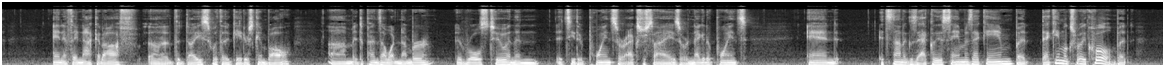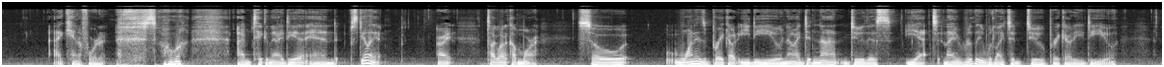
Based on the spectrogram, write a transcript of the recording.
and if they knock it off uh, the dice with a gator skin ball, um, it depends on what number it rolls to, and then it's either points or exercise or negative points. And it's not exactly the same as that game, but that game looks really cool. But I can't afford it, so I'm taking the idea and stealing it. All right, talk about a couple more. So one is Breakout EDU. Now I did not do this yet, and I really would like to do Breakout EDU.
